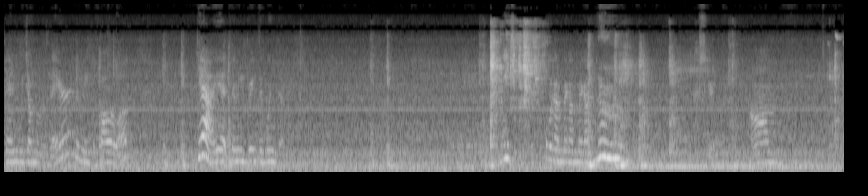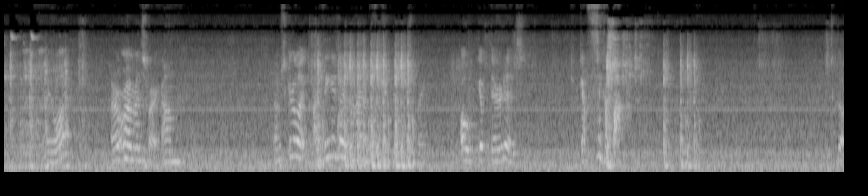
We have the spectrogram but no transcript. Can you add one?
Then we jump over there. Then we follow up. Yeah, yeah. Then we break the window. Yeet. Oh my god! Oh my god! Oh my god! No. That me. Um. Wait, what? I don't remember this part. Um. I'm just gonna like. I think it's like behind the chicken or something. Oh, yep, there it is. Got the second box. Let's go.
